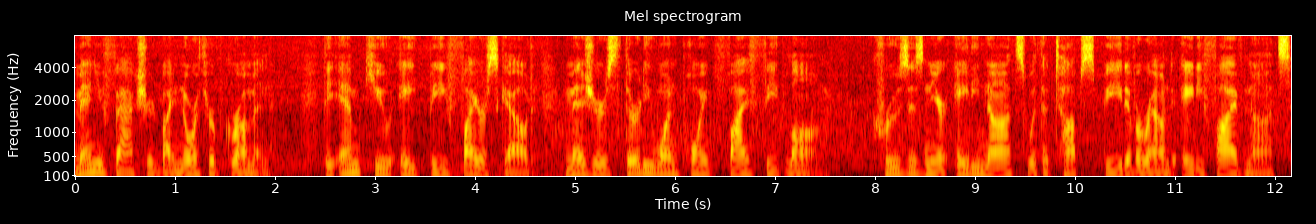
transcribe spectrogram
Manufactured by Northrop Grumman, the MQ-8B Fire Scout measures 31.5 feet long, cruises near 80 knots with a top speed of around 85 knots,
